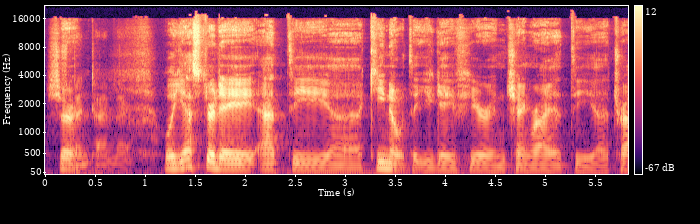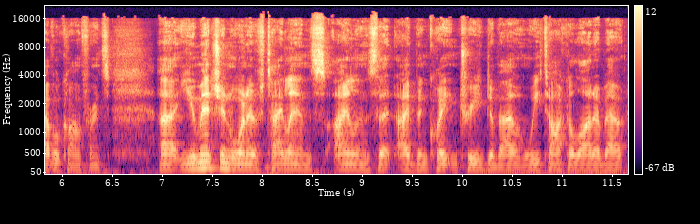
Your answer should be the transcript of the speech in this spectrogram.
Sure. spend time there. Well, yesterday at the uh, keynote that you gave here in Chiang Rai at the uh, travel conference, uh, you mentioned one of Thailand's islands that I've been quite intrigued about. And we talk a lot about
